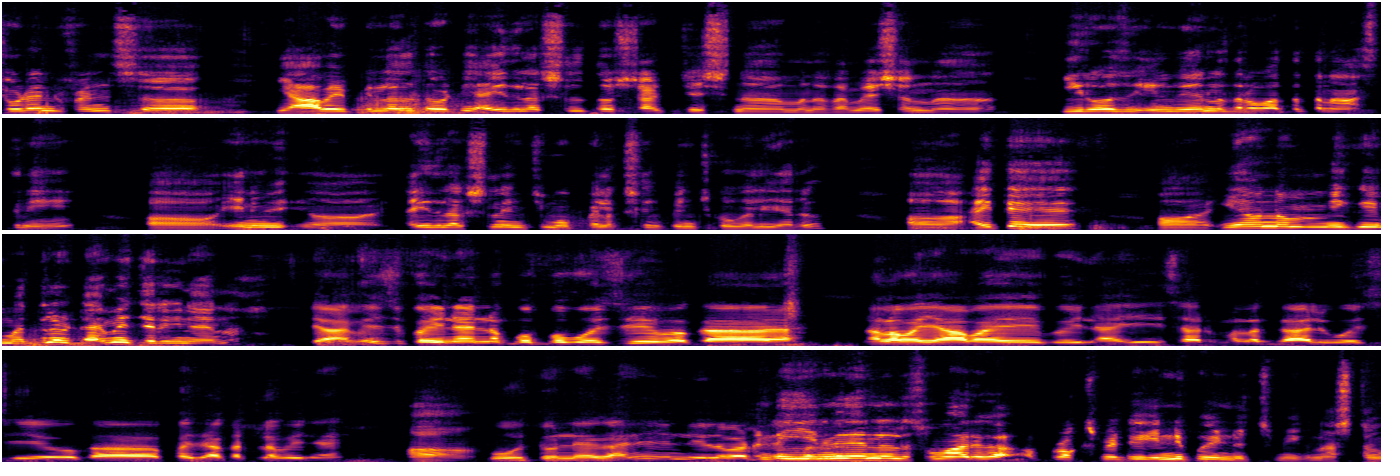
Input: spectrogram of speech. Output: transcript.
చూడండి ఫ్రెండ్స్ యాభై పిల్లలతోటి ఐదు లక్షలతో స్టార్ట్ చేసిన మన రమేష్ అన్న ఈ రోజు ఎనిమిదేళ్ళ తర్వాత తన ఆస్తిని ఎనిమిది ఐదు లక్షల నుంచి ముప్పై లక్షలకు పెంచుకోగలిగారు. అయితే ఏమన్నా మీకు ఈ మధ్యలో డ్యామేజ్ జరిగినాయన్నా? డ్యామేజ్ పైన అన్న బొబ్బ పోసి ఒక నలభై యాభై పోయినాయి. సార్ మళ్ళీ గాలి పోసి ఒక పది అకట్ల పోయినాయి. పోతున్నాయి కానీ అంటే నిలబడి ఎనిమిదేళ్ళలో సుమారుగా అప్రాక్సిమేట్ ఎన్ని పోయి ఉండొచ్చు మీకు నష్టం?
